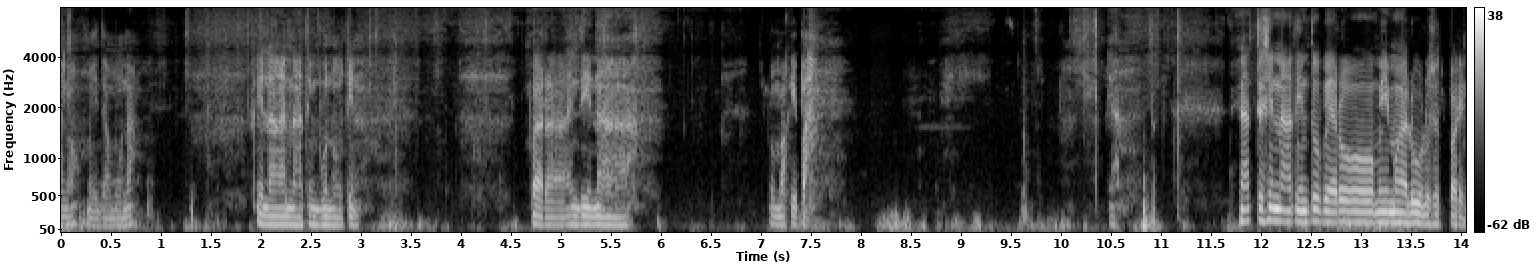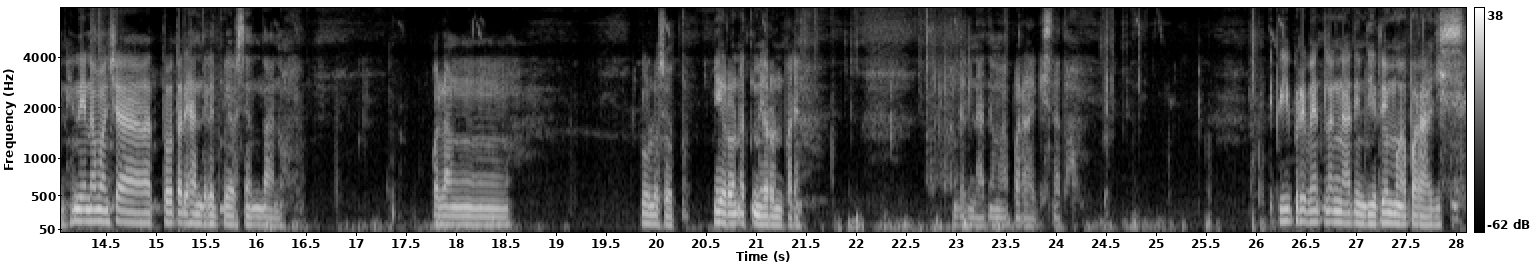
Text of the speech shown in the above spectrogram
Ano, may damo na. Kailangan nating bunutin para hindi na lumaki pa. Yan. Tinatisin natin to pero may mga lulusot pa rin. Hindi naman siya totally 100% na ano. Walang lulusot. Meron at meron pa rin. Tanggalin natin mga paragis na to ipiprevent lang natin dito yung mga paragis.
